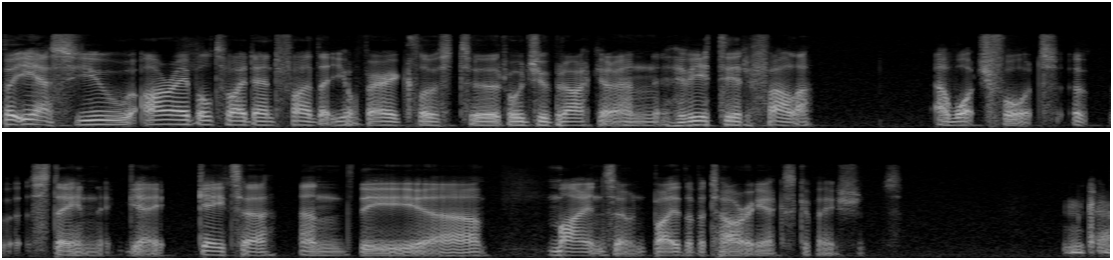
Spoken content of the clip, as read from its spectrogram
but yes, you are able to identify that you're very close to Rojubraker and Hvitirfala, a watch fort of Stein Ga- Gator and the uh, mines owned by the Vatari excavations. Okay.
